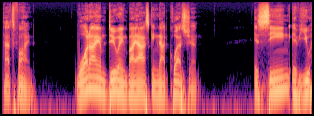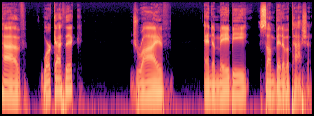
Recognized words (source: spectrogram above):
That's fine. What I am doing by asking that question is seeing if you have work ethic, drive, and a maybe some bit of a passion.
